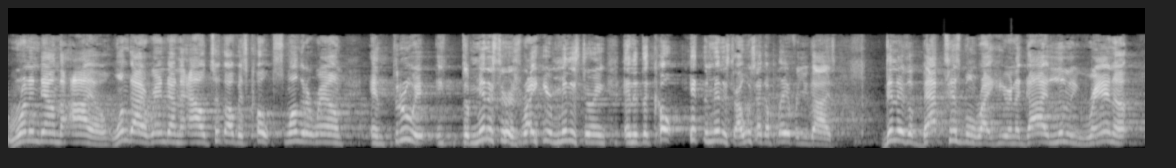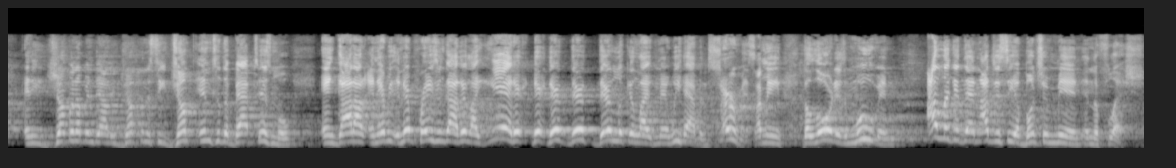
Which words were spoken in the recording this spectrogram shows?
running down the aisle. One guy ran down the aisle, took off his coat, swung it around, and threw it. The minister is right here ministering, and if the coat hit the minister, I wish I could play it for you guys. Then there's a baptismal right here, and a guy literally ran up and he jumping up and down. He jumped in the seat, jumped into the baptismal, and got out. And every and they're praising God. They're like, yeah, they're they're they're they're, they're looking like, man, we having service. I mean, the Lord is moving. I look at that and I just see a bunch of men in the flesh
